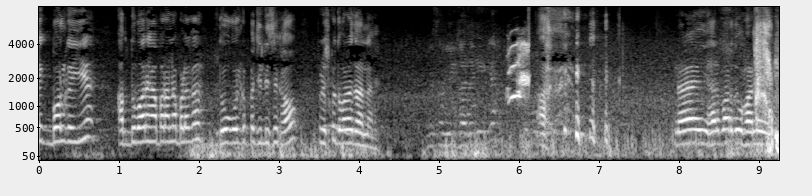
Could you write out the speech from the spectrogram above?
एक बॉल गई है। अब दोबारा यहाँ पर आना पड़ेगा। दो गोल गप्पे जल्दी से खाओ, फिर उसको दोबारा जाना है। नहीं, हर बार दो खाने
